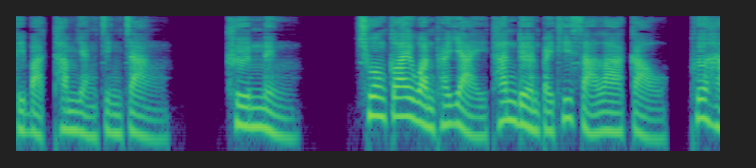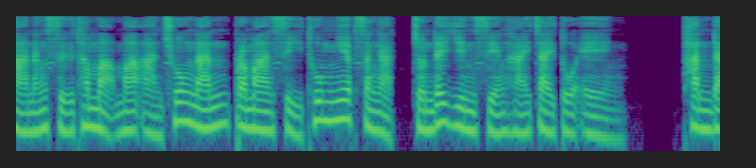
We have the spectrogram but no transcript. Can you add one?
ฏิบัติธรรมอย่างจริงจัง คืนหนึ่ง ช่วงใกล้วันพระใหญ่ท่านเดินไปที่ศาลาเก่า เพื่อหาหนังสือธรรมะมาอ่านช่วงนั้นประมาณสี่ทุ่มเงียบสงัดจนได้ยินเสียงหายใจตัวเอง ทันใด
